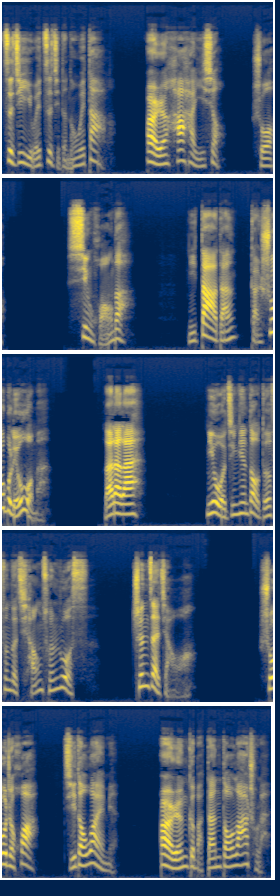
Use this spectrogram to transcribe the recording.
自己以为自己的能为大了。二人哈哈一笑，说：“姓黄的，你大胆敢说不留我们？来来来，你我今天倒得分个强存弱死，真在假王。”说着话，急到外面，二人各把单刀拉出来，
